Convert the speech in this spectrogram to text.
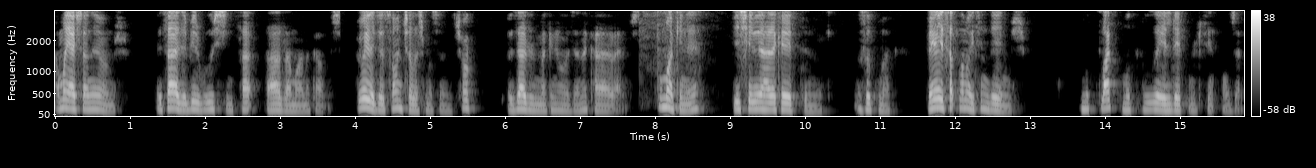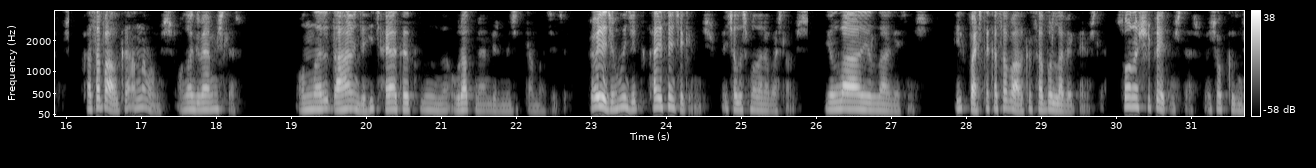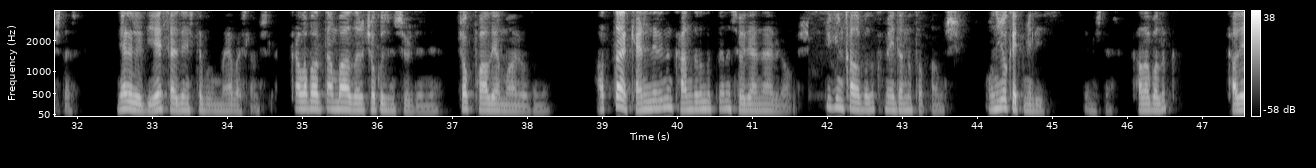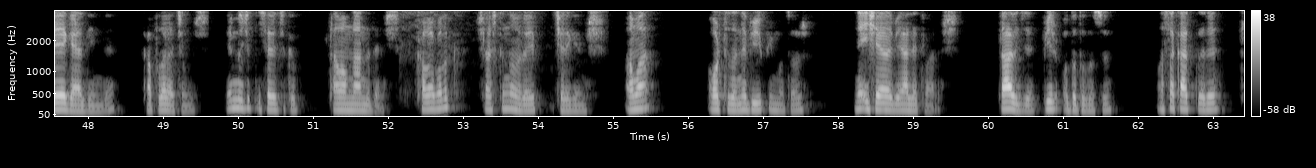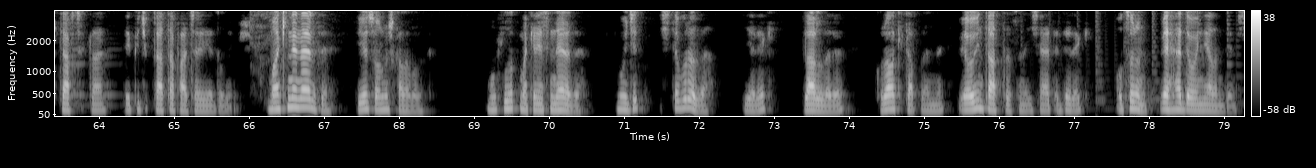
Ama yaşlanıyormuş ve sadece bir buluş için daha zamanı kalmış. Böylece son çalışmasının çok özel bir makine olacağına karar vermiş. Bu makine bir şeyleri hareket ettirmek, ısıtmak veya hesaplamak için değilmiş. Mutlak mutluluğu elde etmek için olacakmış. Kasaba halkı anlamamış, ona güvenmişler. Onları daha önce hiç hayal kırıklığına uğratmayan bir mücitten bahsediyor. Böylece mucit kalesine çekilmiş ve çalışmalara başlamış. Yıllar yıllar geçmiş. İlk başta kasaba halkı sabırla beklemişler. Sonra şüphe etmişler ve çok kızmışlar. Nerede diye serzenişte bulunmaya başlamışlar. Kalabalıktan bazıları çok uzun sürdüğünü, çok pahalıya mal olduğunu, hatta kendilerinin kandırıldıklarını söyleyenler bile olmuş. Bir gün kalabalık meydanda toplanmış. Onu yok etmeliyiz demişler. Kalabalık kaleye geldiğinde kapılar açılmış ve Mücit dışarı çıkıp tamamlandı demiş. Kalabalık şaşkınlığa uğrayıp içeri girmiş. Ama ortada ne büyük bir motor ne işe yarar bir alet varmış. Sadece bir oda dolusu masa kartları, kitapçıklar ve küçük tahta parçalarıyla doluymuş. Makine nerede? diye sormuş kalabalık. Mutluluk makinesi nerede? Mucit işte burada diyerek zarları, kural kitaplarını ve oyun tahtasını işaret ederek oturun ve hadi oynayalım demiş.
